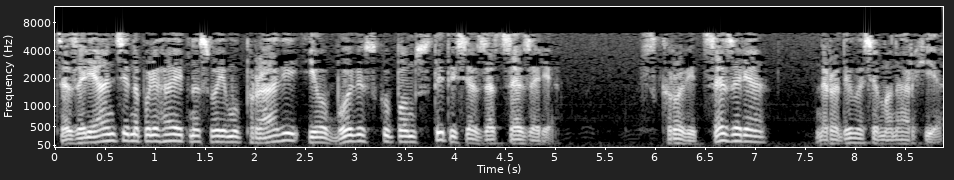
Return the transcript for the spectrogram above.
Цезаріанці наполягають на своєму праві і обов'язку помститися за Цезаря. З крові Цезаря народилася монархія.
